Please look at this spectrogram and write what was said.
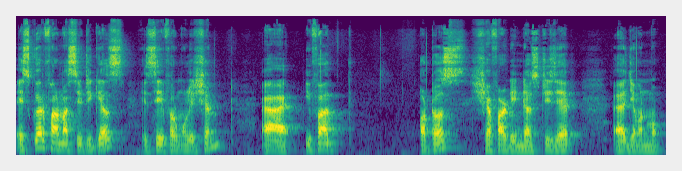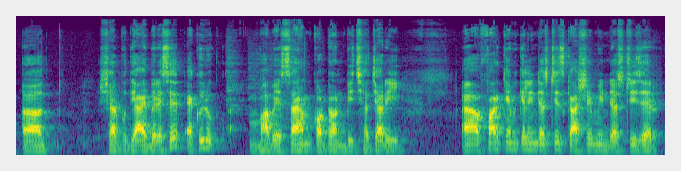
square pharmaceuticals AC formulation Ifad autos, shepherd ইন্ডাস্ট্রিজের যেমন শেয়ারপতি আয় বেড়েছে একই রক- Saiham cotton beach hatchery far chemical industries, Kashim ইন্ডাস্ট্রিজের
